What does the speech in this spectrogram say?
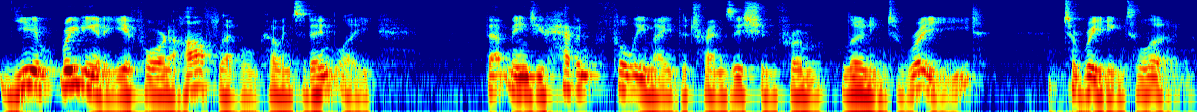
Year, reading at a year four and a half level, coincidentally, that means you haven't fully made the transition from learning to read to reading to learn.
